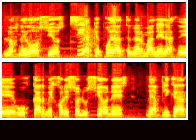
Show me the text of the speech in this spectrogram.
los negocios, sí a que pueda tener maneras de buscar mejores soluciones de aplicar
